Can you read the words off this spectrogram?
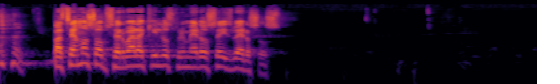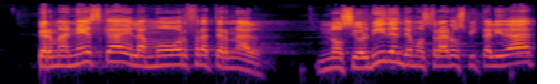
pasemos a observar aquí los primeros seis versos. Permanezca el amor fraternal. No se olviden de mostrar hospitalidad,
